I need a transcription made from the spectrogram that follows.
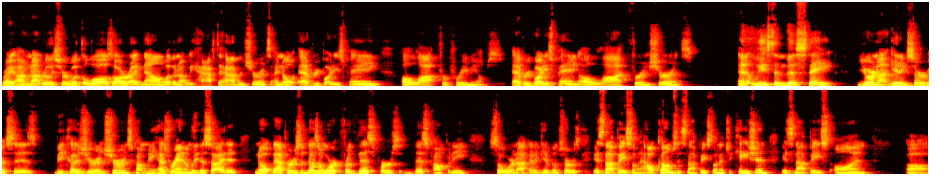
right? I'm not really sure what the laws are right now and whether or not we have to have insurance. I know everybody's paying a lot for premiums, everybody's paying a lot for insurance. And at least in this state, you're not getting services because your insurance company has randomly decided, nope, that person doesn't work for this person, this company, so we're not going to give them service. It's not based on outcomes. It's not based on education. It's not based on uh,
